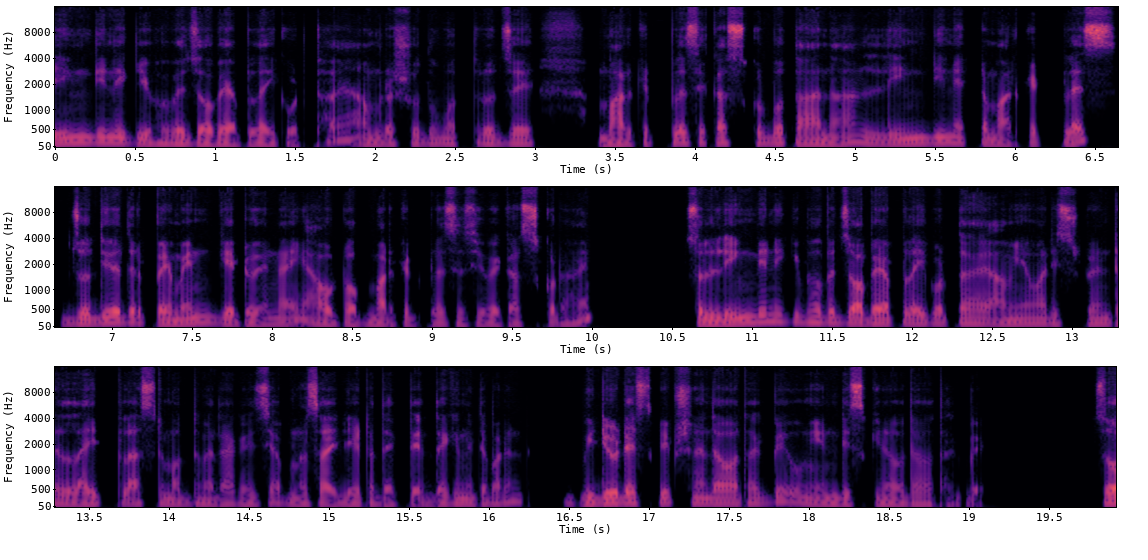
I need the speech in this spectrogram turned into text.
LinkedIn এ কীভাবে জবে অ্যাপ্লাই করতে হয়। আমরা শুধুমাত্র যে মার্কেট প্লেসে কাজ করব তা না। LinkedIn একটা মার্কেট প্লেস। যদিও এদের পেমেন্ট গেটওয়ে নাই, আউট অফ মার্কেট প্লেস হিসেবে কাজ করা হয়। সো এ কীভাবে জবে অ্যাপ্লাই করতে হয় আমি আমার স্টুডেন্টের লাইভ ক্লাসের মাধ্যমে দেখাইছি। আপনারা চাইলে এটা দেখতে দেখে নিতে পারেন। ভিডিও ডেসক্রিপশনে দেওয়া থাকবে এবং এন্ড স্ক্রিনেও দেওয়া থাকবে। সো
